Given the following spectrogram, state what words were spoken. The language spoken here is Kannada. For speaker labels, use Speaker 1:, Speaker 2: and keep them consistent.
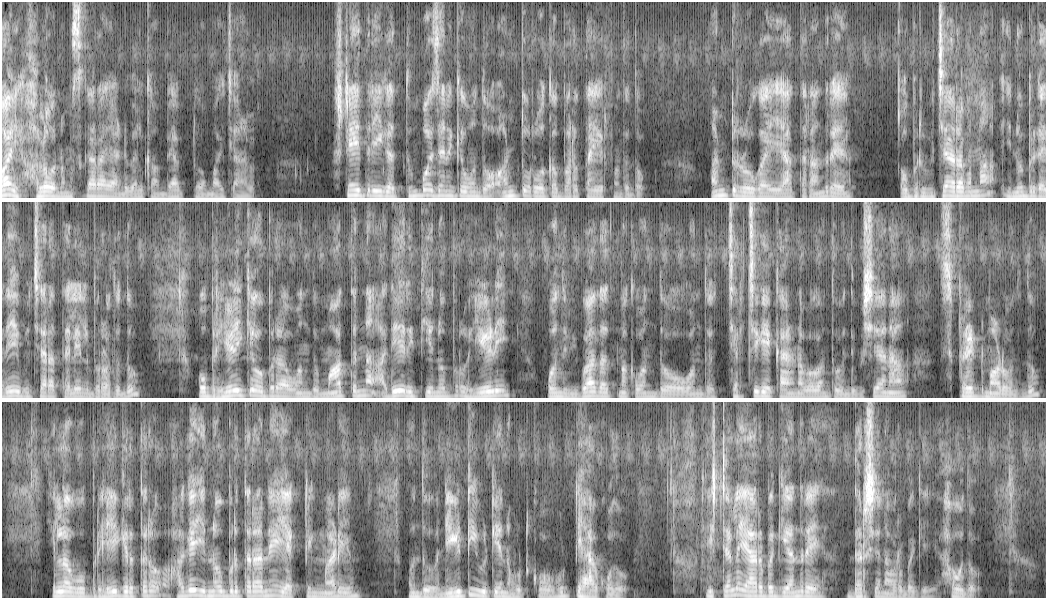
Speaker 1: ಹಾಯ್, ಹಲೋ, ನಮಸ್ಕಾರ and welcome back to my channel ಸ್ನೇಹಿತರೆ, ಈಗ ತುಂಬ ಜನಕ್ಕೆ ಒಂದು ಅಂಟು ರೋಗ ಬರ್ತಾ ಇರುವಂಥದ್ದು ಅಂಟು ರೋಗ ಯಾವ ಥರ ಅಂದರೆ ಒಬ್ಬರ ವಿಚಾರವನ್ನು ಇನ್ನೊಬ್ರಿಗೆ ಅದೇ ವಿಚಾರ ತಲೆಯಲ್ಲಿ ಬರುವಂಥದ್ದು ಒಬ್ರು ಹೇಳಿಕೆ ಒಬ್ಬರ ಒಂದು ಮಾತನ್ನು ಅದೇ ರೀತಿ ಇನ್ನೊಬ್ಬರು ಹೇಳಿ, ಒಂದು ವಿವಾದಾತ್ಮಕ ಒಂದು ಒಂದು ಚರ್ಚೆಗೆ ಕಾರಣವಾಗುವಂಥ ಒಂದು ವಿಷಯನ ಸ್ಪ್ರೆಡ್ ಮಾಡುವಂಥದ್ದು ಇಲ್ಲ ಒಬ್ಬರು ಹೇಗಿರ್ತಾರೋ ಹಾಗೆ ಇನ್ನೊಬ್ಬರ ಥರನೇ ಆ್ಯಕ್ಟಿಂಗ್ ಮಾಡಿ ಒಂದು ನೆಗೆಟಿವಿಟಿಯನ್ನು ಹುಟ್ಕೋ, ಹುಟ್ಟಿ ಹಾಕೋದು. ಇಷ್ಟೆಲ್ಲ ಯಾರ ಬಗ್ಗೆ ಅಂದರೆ ದರ್ಶನ್ ಅವ್ರ ಬಗ್ಗೆ. ಹೌದು.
